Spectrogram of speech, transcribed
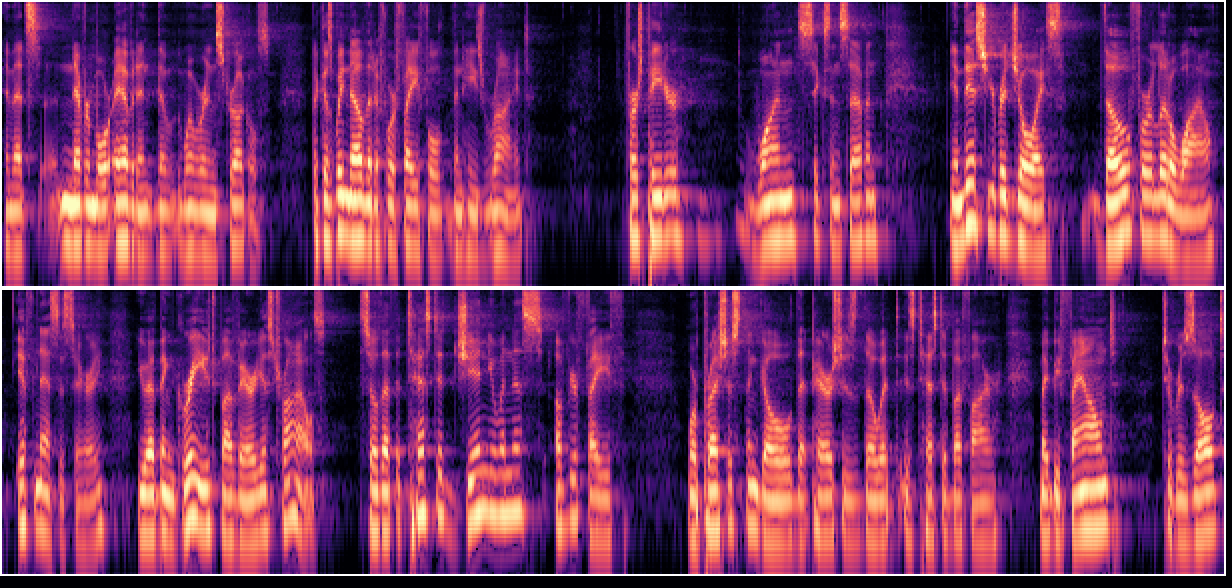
And that's never more evident than when we're in struggles, because we know that if we're faithful, then he's right. 1 Peter 1 6 and 7. In this you rejoice, though for a little while, if necessary, you have been grieved by various trials so that the tested genuineness of your faith, more precious than gold that perishes though it is tested by fire, may be found to result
